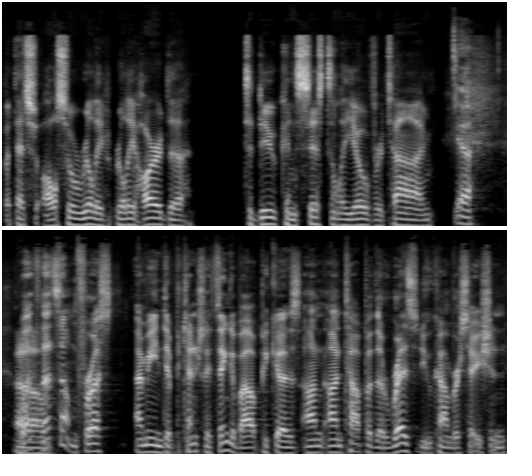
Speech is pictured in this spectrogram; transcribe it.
but that's also really really hard to to do consistently over time. Yeah. Well, that's, Um, that's something for us, I mean, to potentially think about because on, on top of the residue conversation,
